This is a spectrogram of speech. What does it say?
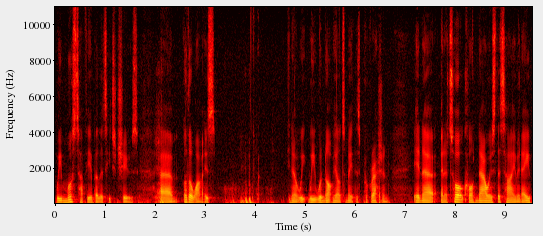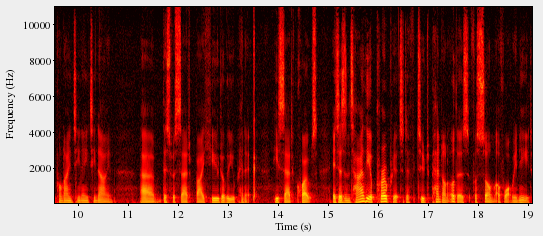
We must have the ability to choose. Um, otherwise, you know, we, we would not be able to make this progression. In a, in a talk called Now is the Time in April 1989, um, this was said by Hugh W. Pinnock. He said, quote, It is entirely appropriate to, de- to depend on others for some of what we need.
